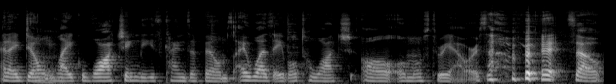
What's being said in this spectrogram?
and I don't Mm. like watching these kinds of films, I was able to watch all almost 3 hours of it. So,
